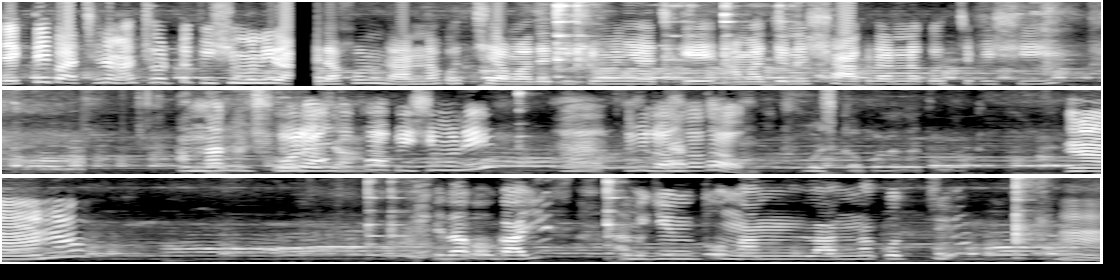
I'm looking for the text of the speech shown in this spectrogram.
দেখতেই পাচ্ছেন আমার ছোট্ট পিসিমণি এখন রান্না করছে আমাদের পিসিমণি আজকে। আমার জন্য শাক রান্না করছে পিসি। লঙ্কা খাও পিসিমণি? হ্যাঁ। তুমি লঙ্কা খাও? না না। দেখো গাইস আমি কিন্তু নান- রান্না করছি। হুম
